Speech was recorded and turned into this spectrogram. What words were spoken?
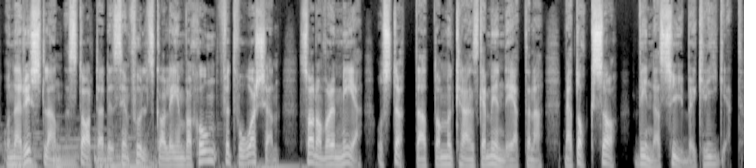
Och när Ryssland startade sin fullskaliga invasion för två år sedan så har de varit med och stöttat de ukrainska myndigheterna med att också vinna cyberkriget.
